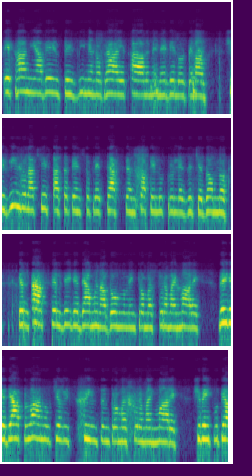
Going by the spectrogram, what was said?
Ecania vel pe zimenograet almene velozeman. Și vindul acesta să te însuflețească în toate lucrurile, zice Domnul, că astfel vei vedea mâna Domnului într-o măsură mai mare vei vedea planul celui sfânt într-o măsură mai mare și vei putea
